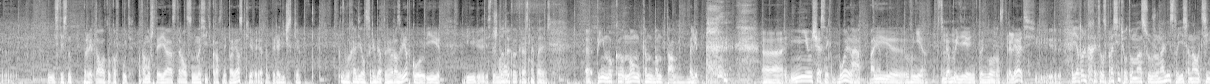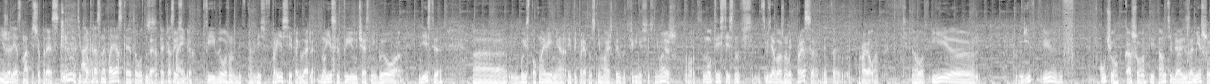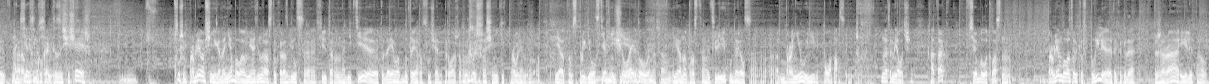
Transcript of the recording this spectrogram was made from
естественно, прилетало только в путь. Потому что я старался не носить красные повязки. Я там периодически выходил с ребятами в разведку и, и снимал... Что такое красная повестка? Э, Ты нон-комбантант, блин. Э, Не участник боя, А, ты вне. В тебя, по идее, никто не должен стрелять. и- Я только хотел спросить, вот у нас у журналистов есть аналог синий жилет с надписью пресс, Ну, типа а красная повязка это вот Да. как раз То на играх. Ты должен быть там весь в прессе и так далее. Но если ты участник боевого действия, э, боестолкновения, и ты при этом снимаешь, ты эту фигню все снимаешь, вот. Ну, ты, естественно, вс- у тебя должна быть пресса, это правило. Вот. И, э, и, и в, кучу, в кашу, и там тебя замешивают. А технику как-то защищаешь? Слушай, проблем вообще никогда не было. У меня один раз только разбился фильтр на объективе, когда я его БТР случайно приложил. И больше вообще никаких проблем не было. Я там спрыгивал с техники. Ничего лайтового, на самом И деле. она просто, телевик ударился об броню и поломался немножко. Ну, это мелочи. А так, все было классно. Проблема была только в пыли. Это когда жара или там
